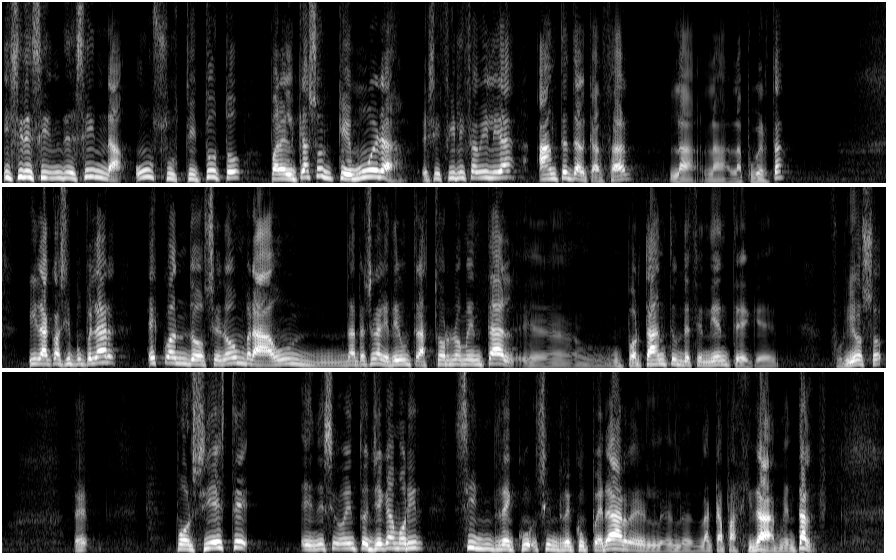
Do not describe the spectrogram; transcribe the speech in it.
y se le designa un sustituto para el caso en que muera ese fili familia antes de alcanzar la, pubertad. Y la pupilar es cuando se nombra a una persona que tiene un trastorno mental eh, importante, un descendiente que, furioso, ¿eh? por si éste en ese momento llega a morir sin, recuperar la capacidad mental.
